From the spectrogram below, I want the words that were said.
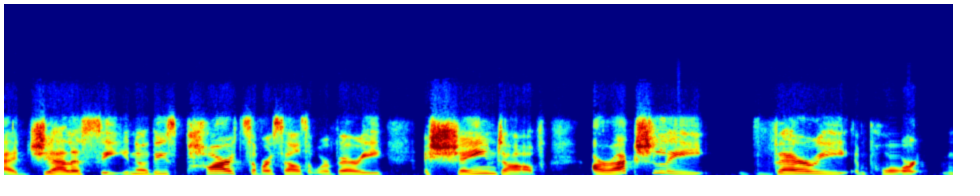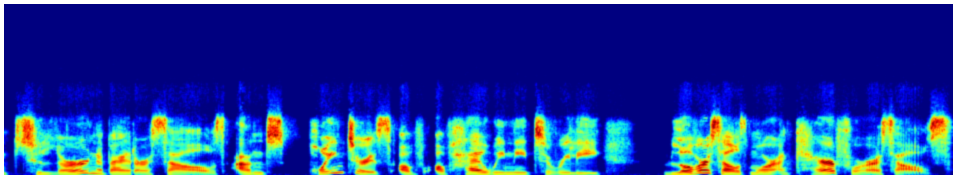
uh, jealousy you know these parts of ourselves that we're very ashamed of are actually very important to learn about ourselves and pointers of of how we need to really love ourselves more and care for ourselves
